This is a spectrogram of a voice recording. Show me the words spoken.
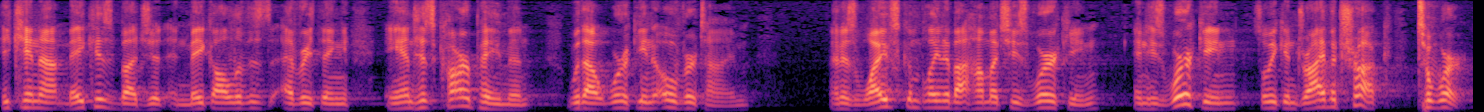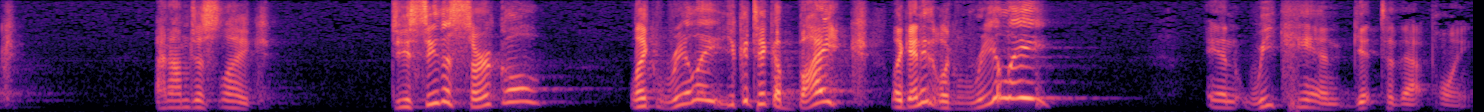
He cannot make his budget and make all of his everything and his car payment without working overtime. And his wife's complaining about how much he's working, and he's working so he can drive a truck to work. And I'm just like, do you see the circle? Like, really? You could take a bike. Like, anything. Like, really? And we can get to that point.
